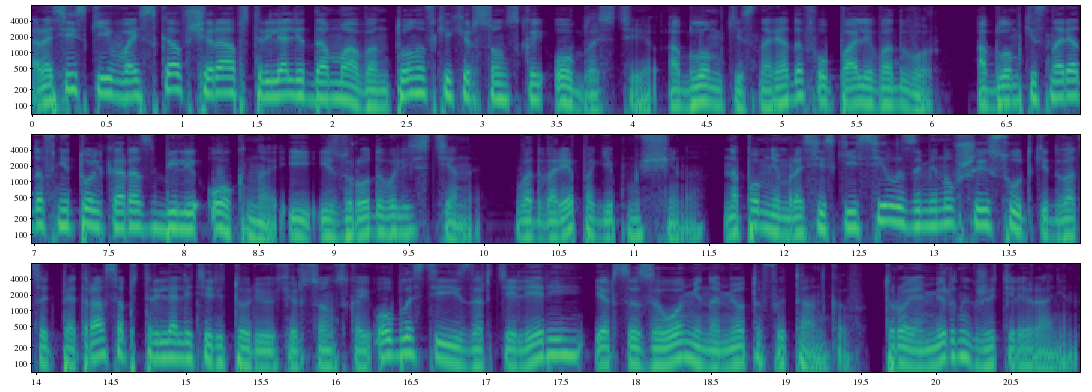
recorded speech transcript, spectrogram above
Российские войска вчера обстреляли дома в Антоновке Херсонской области. Обломки снарядов упали во двор. Обломки снарядов не только разбили окна и изуродовали стены. Во дворе погиб мужчина. Напомним, российские силы за минувшие сутки 25 раз обстреляли территорию Херсонской области из артиллерии, РСЗО, минометов и танков. Трое мирных жителей ранены.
